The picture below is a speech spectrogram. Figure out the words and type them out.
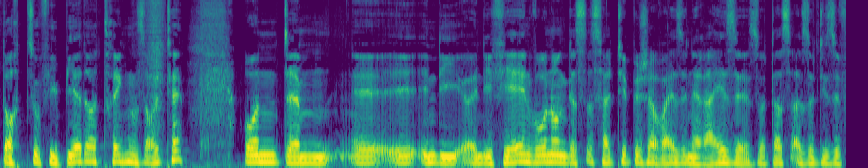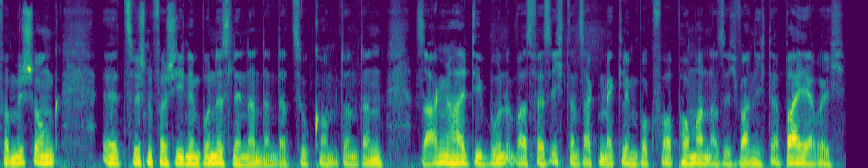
doch zu viel Bier dort trinken sollte. Und ähm, äh, in, die, in die Ferienwohnung, das ist halt typischerweise eine Reise, so dass also diese Vermischung äh, zwischen verschiedenen Bundesländern dann dazu kommt. Und dann sagen halt die, Bund was weiß ich, dann sagt Mecklenburg-Vorpommern, also ich war nicht dabei, aber ich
